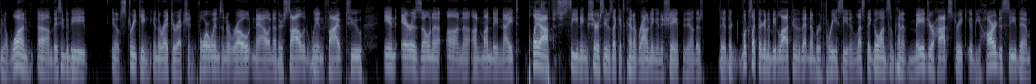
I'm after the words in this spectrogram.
You know, one, um, they seem to be, you know, streaking in the right direction. Four wins in a row now. Another solid win, five two in Arizona on uh, on Monday night. Playoff seeding sure seems like it's kind of rounding into shape. You know, there's there, there looks like they're going to be locked into that number three seed unless they go on some kind of major hot streak. It would be hard to see them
